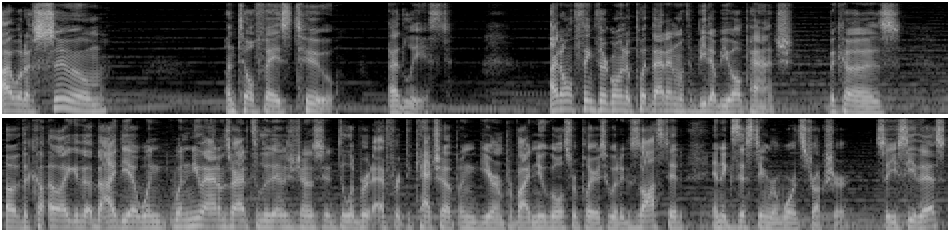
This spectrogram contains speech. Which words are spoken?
I would assume, until phase two, at least. I don't think they're going to put that in with the BWL patch because of the like the, the, idea when when new atoms are added to loot damage regeneration, a deliberate effort to catch up in gear and provide new goals for players who had exhausted an existing reward structure. So you see this?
